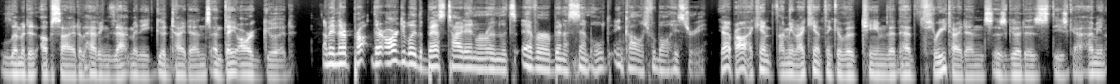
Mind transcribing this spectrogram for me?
limited upside of having that many good tight ends, and they are good. I mean, they're pro- they're arguably the best tight end room that's ever been assembled in college football history. Yeah, probably. I can't. I mean, I can't think of a team that had three tight ends as good as these guys. I mean,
